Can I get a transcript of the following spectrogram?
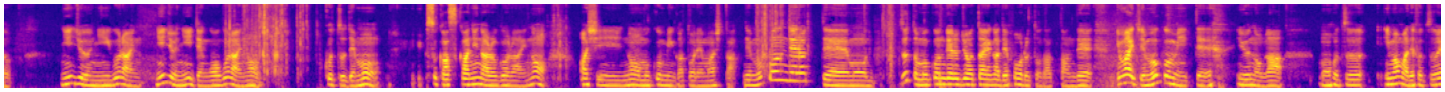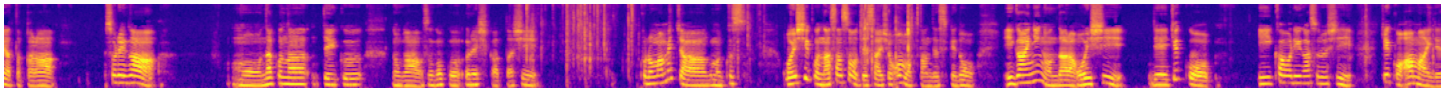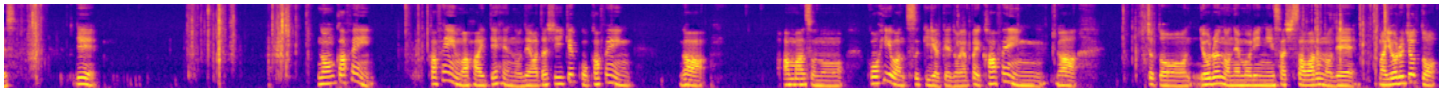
22ぐらい22.5ぐらいの靴でもスカスカになるぐらいの足のむくみが取れました。でむくんでるってもうずっとむくんでる状態がデフォルトだったんでいまいちむくみっていうのがもう普通今まで普通やったからそれがもうなくなっていくのがすごく嬉しかったし黒豆茶、まあ、くす美味しくなさそうって最初思ったんですけど意外に飲んだら美味しいで結構いい香りがするし結構甘いです。でノンカフェインカフェインは入ってへんので私結構カフェインがあんまそのコーヒーは好きやけどやっぱりカフェインがちょっと夜の眠りに差し障るので、まあ、夜ちょっと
